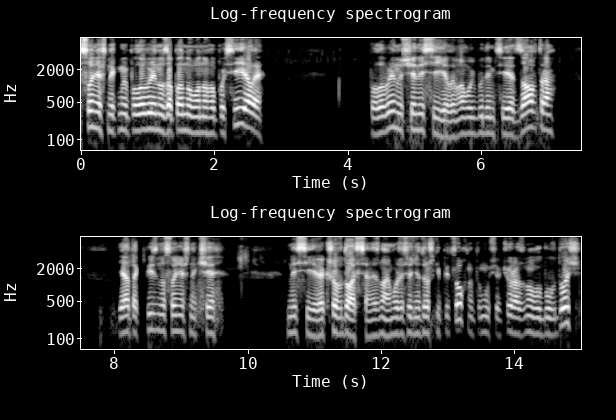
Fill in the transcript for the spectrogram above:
Соняшник ми половину запланованого посіяли. Половину ще не сіяли. Мабуть, будемо сіяти завтра. Я так пізно соняшник ще не сіяв, якщо вдасться. Не знаю, може сьогодні трошки підсохне, тому що вчора знову був дощ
